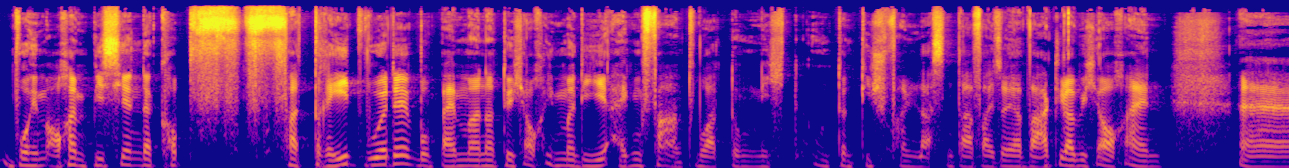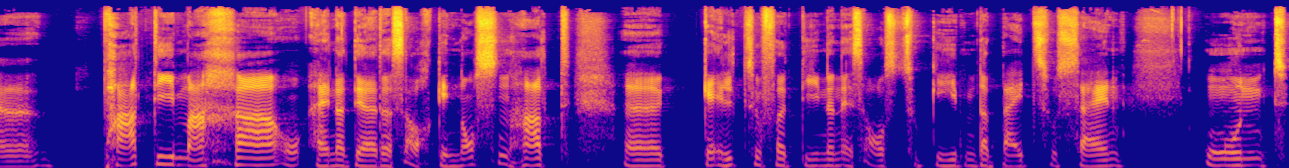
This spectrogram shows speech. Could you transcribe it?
wo ihm auch ein bisschen der Kopf verdreht wurde, wobei man natürlich auch immer die Eigenverantwortung nicht unter den Tisch fallen lassen darf. Also er war, glaube ich, auch ein äh, Partymacher, einer, der das auch genossen hat, äh, Geld zu verdienen, es auszugeben, dabei zu sein und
